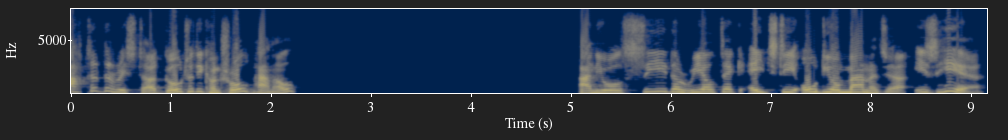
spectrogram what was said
After the restart, go to the control panel and you will see the Realtek HD Audio Manager is here.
